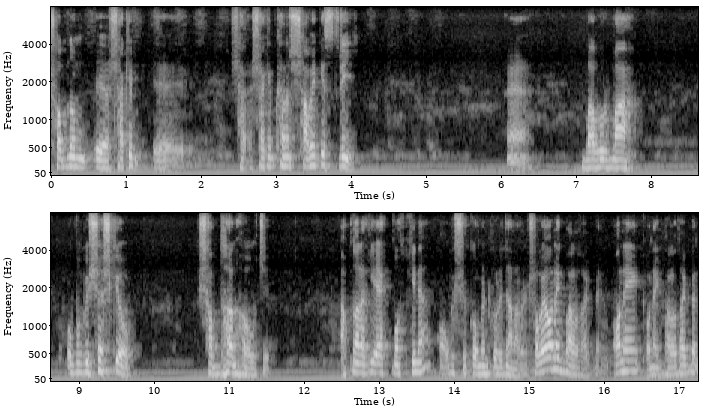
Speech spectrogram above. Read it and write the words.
শবনম সাকিব শাকিব খানের সাবেক স্ত্রী হ্যাঁ বাবুর মা অপবিশ্বাসকেও সাবধান হওয়া উচিত। আপনারা কি একমত কিনা অবশ্যই কমেন্ট করে জানাবেন। সবাই অনেক ভালো থাকবেন। অনেক অনেক ভালো থাকবেন।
